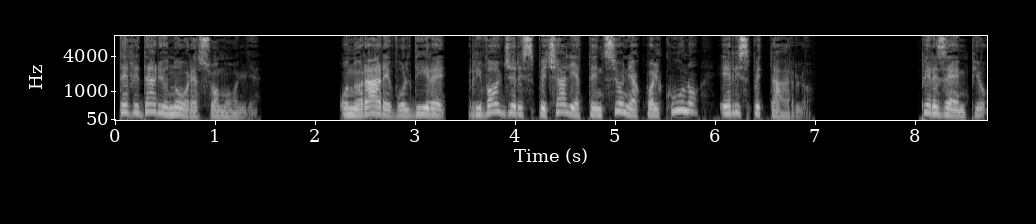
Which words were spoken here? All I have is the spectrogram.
deve dare onore a sua moglie. Onorare vuol dire rivolgere speciali attenzioni a qualcuno e rispettarlo. Per esempio,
